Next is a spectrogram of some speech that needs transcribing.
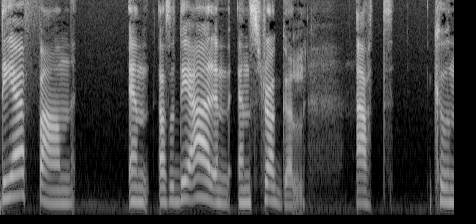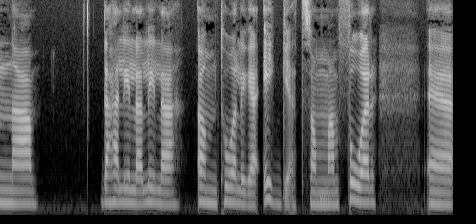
det är fan en, alltså det är en, en struggle att kunna, det här lilla, lilla ömtåliga ägget som man får eh,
